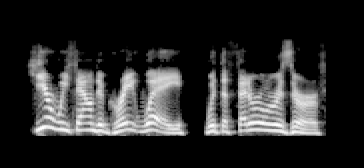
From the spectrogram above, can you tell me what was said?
Here we found a great way with the Federal Reserve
